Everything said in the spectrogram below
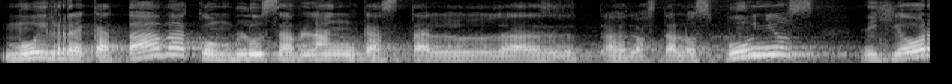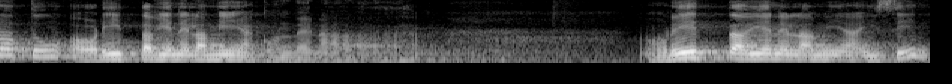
muy recatada, con blusa blanca hasta, hasta los puños. Dije, ahora tú, ahorita viene la mía condenada. Ahorita viene la mía. Y sí,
